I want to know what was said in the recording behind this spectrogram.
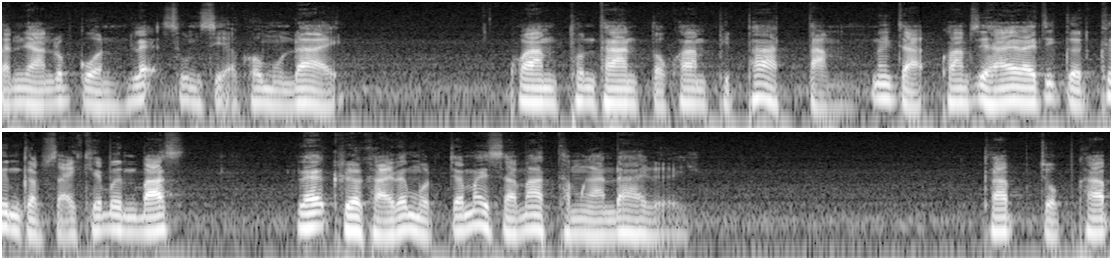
สัญญาณรบกวน และสูญเสียข้อมูลได้ ความทนทานต่อความผิดพลาดต่ำเนื่องจากความเสียหายอะไรที่เกิดขึ้นกับสายเคเบิลบัสและเครือข่ายทั้งหมดจะไม่สามารถทำงานได้เลย ครับจบครับ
